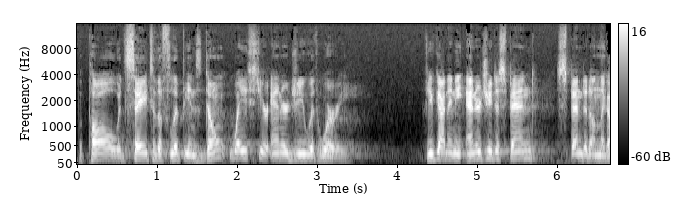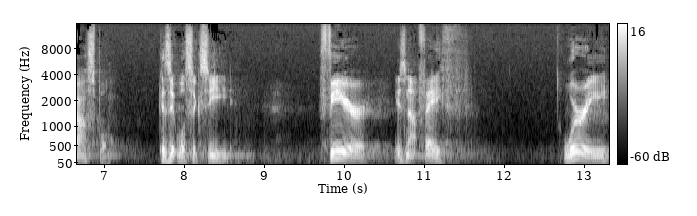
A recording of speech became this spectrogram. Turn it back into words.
But Paul would say to the Philippians don't waste your energy with worry. If you've got any energy to spend, spend it on the gospel, because it will succeed. Fear is not faith, worry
